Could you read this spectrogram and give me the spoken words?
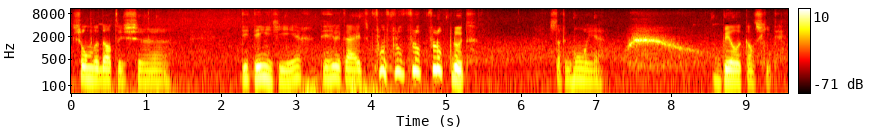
Zonder dat dus eh, dit dingetje hier de hele tijd vloep vloep vloep vloep doet. Dus dat ik mooie beelden kan schieten.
